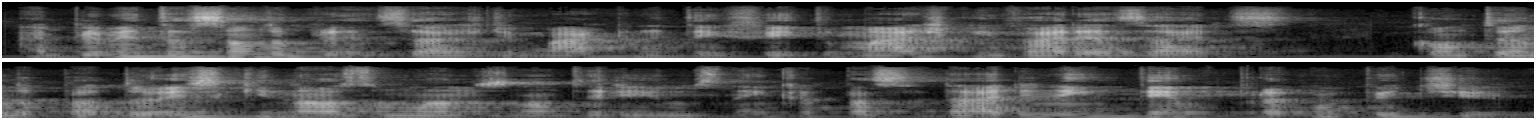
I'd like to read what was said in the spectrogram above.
A implementação da aprendizagem de máquina tem feito mágica em várias áreas, encontrando padrões que nós humanos não teríamos nem capacidade nem tempo para competir.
